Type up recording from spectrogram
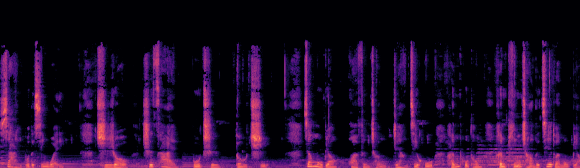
下一步的行为：吃肉、吃菜、不吃都吃，将目标划分成这样几乎很普通、很平常的阶段目标。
